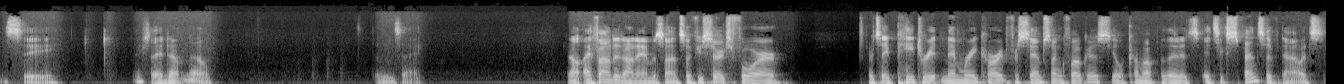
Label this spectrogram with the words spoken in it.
let's see, actually I don't know. Doesn't say. No, I found it on Amazon. So if you search for it's a Patriot memory card for Samsung Focus. You'll come up with it. It's it's expensive now. It's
